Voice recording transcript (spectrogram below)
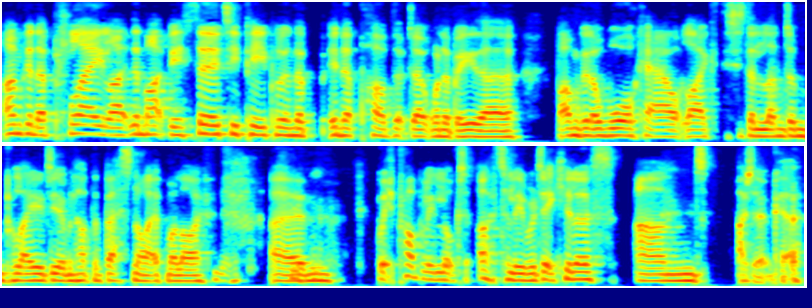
I'm gonna play like there might be 30 people in a in a pub that don't want to be there, but I'm gonna walk out like this is the London Palladium and have the best night of my life. Um, which probably looks utterly ridiculous, and I don't care.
